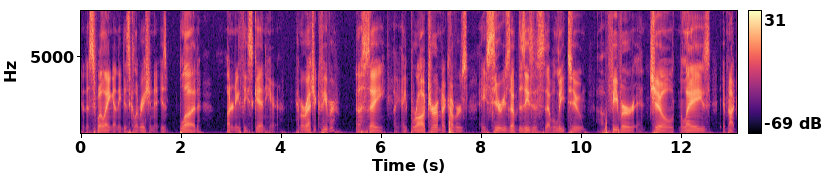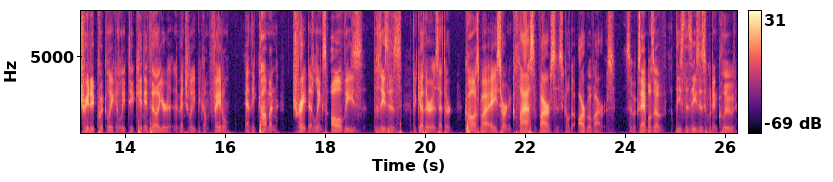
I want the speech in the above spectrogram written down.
you know, the swelling and the discoloration, is blood underneath the skin here. Hemorrhagic fever. This is a, a broad term that covers a series of diseases that will lead to uh, fever and chill, malaise. If not treated quickly, it can lead to kidney failure and eventually become fatal. And the common trait that links all these diseases together is that they're caused by a certain class of viruses called the arbovirus. So examples of these diseases would include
